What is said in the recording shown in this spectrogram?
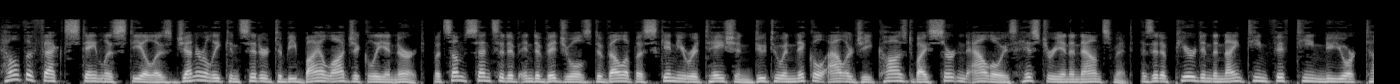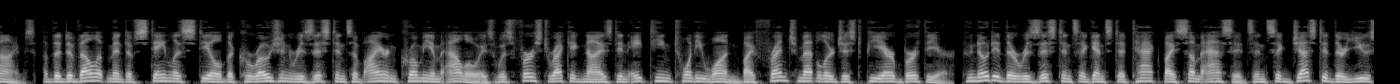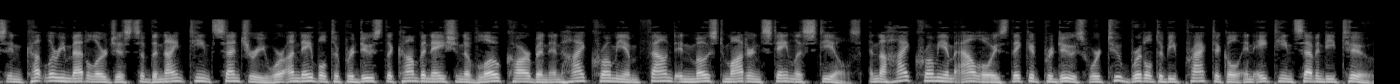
Health effects Stainless steel is generally considered to be biologically inert, but some sensitive individuals develop a skin irritation due to a nickel allergy caused by certain alloys History and announcement, as it appeared in the 1915 New York Times, of the development of stainless steel the corrosion resistance of iron-chromium alloys was first recognized in 1821 by French metallurgist Pierre Berthier, who noted their resistance against attack by some acids and suggested their use in cutlery metallurgists of the 19th century century were unable to produce the combination of low carbon and high chromium found in most modern stainless steels, and the high chromium alloys they could produce were too brittle to be practical in 1872.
